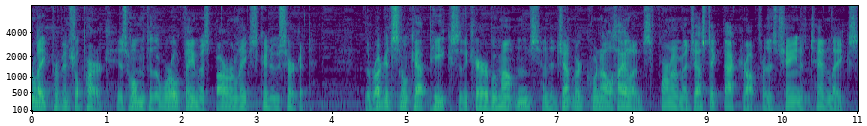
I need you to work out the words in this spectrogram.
Bowron Lake Provincial Park is home to the world-famous Bowron Lakes Canoe Circuit. The rugged snow-capped peaks of the Cariboo Mountains and the gentler Quesnel Highlands form a majestic backdrop for this chain of 10 lakes.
